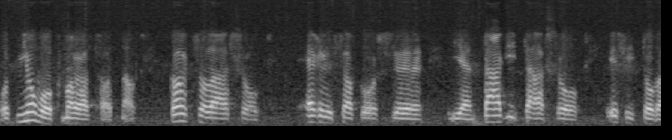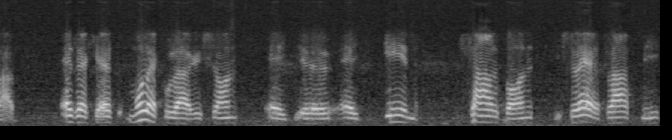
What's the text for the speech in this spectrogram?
ott nyomok maradhatnak, karcolások, erőszakos ilyen tágítások, és így tovább. Ezeket molekulárisan egy, egy gén szálban is lehet látni,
